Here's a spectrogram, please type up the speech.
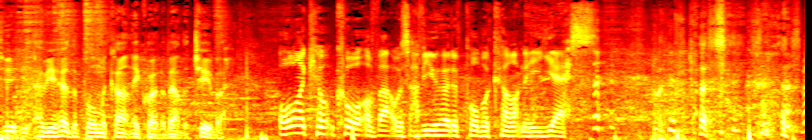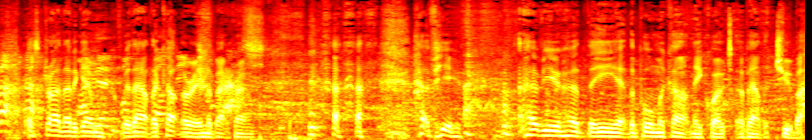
Do you, have you heard the Paul McCartney quote about the tuba? All I ca- caught of that was, have you heard of Paul McCartney? Yes. Let's try that again without the cutlery in the background. have you have you heard the uh, the Paul McCartney quote about the tuba?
